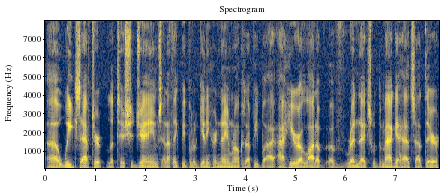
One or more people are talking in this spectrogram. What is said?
uh, weeks after Letitia James, and I think people are getting her name wrong because I people I, I hear a lot of, of rednecks with the MAGA hats out there,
